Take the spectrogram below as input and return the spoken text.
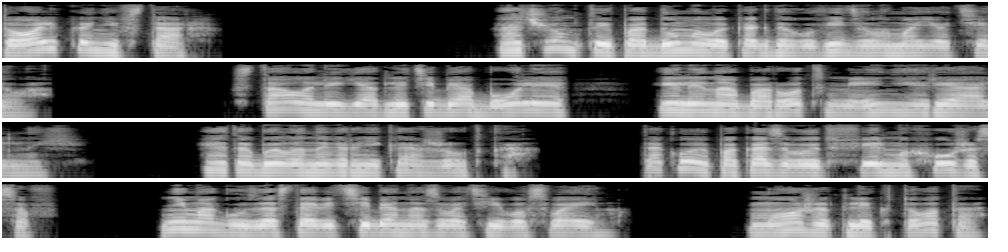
Только не в стар. О чем ты подумала, когда увидела мое тело? Стала ли я для тебя более или наоборот менее реальной? Это было наверняка жутко. Такое показывают в фильмах ужасов. Не могу заставить себя назвать его своим. Может ли кто-то,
